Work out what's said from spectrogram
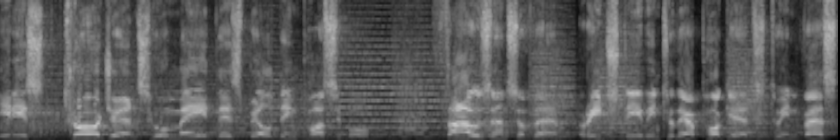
It is Trojans who made this building possible. Thousands of them reached deep into their pockets to invest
